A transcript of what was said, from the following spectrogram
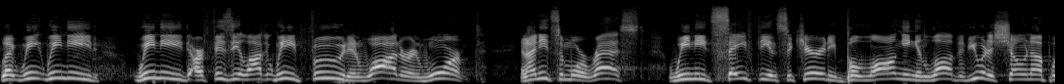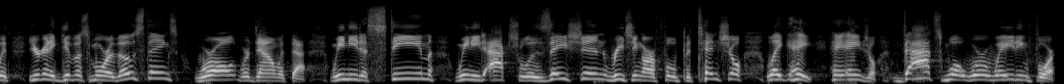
Like we, we need, we need our physiological, we need food and water and warmth. And I need some more rest. We need safety and security, belonging and love. If you would have shown up with, you're going to give us more of those things, we're all, we're down with that. We need esteem. We need actualization, reaching our full potential. Like, hey, hey, angel, that's what we're waiting for.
